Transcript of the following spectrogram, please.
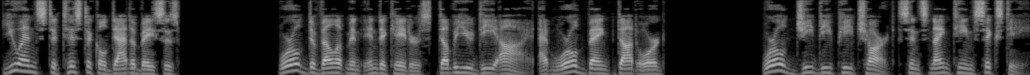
UN Statistical Databases. World Development Indicators WDI at worldbank.org World GDP Chart since 1960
